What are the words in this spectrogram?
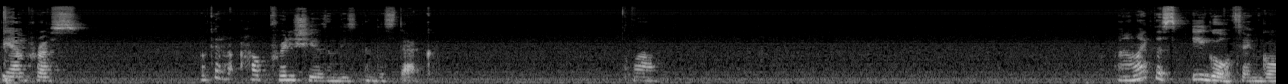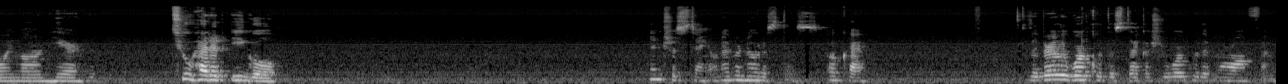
The Empress. Look at how pretty she is in, these, in this deck. Wow. And I like this eagle thing going on here. Two-headed eagle. Interesting. I've never noticed this. Okay. Because I barely work with this deck. I should work with it more often.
